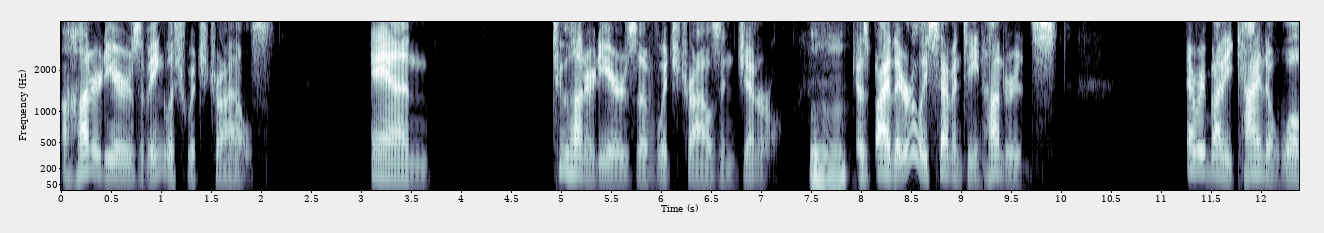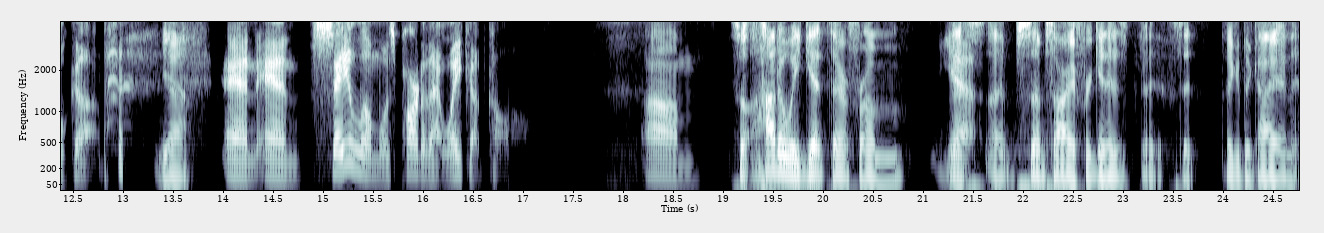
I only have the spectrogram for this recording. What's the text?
a hundred years of English witch trials and 200 years of witch trials in general. Hmm because by the early 1700s everybody kind of woke up. Yeah. and and salem was part of that wake up call. Um So how do we get there from? Yeah. This, uh, I'm sorry, I forget his. Uh, is it the, the guy in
